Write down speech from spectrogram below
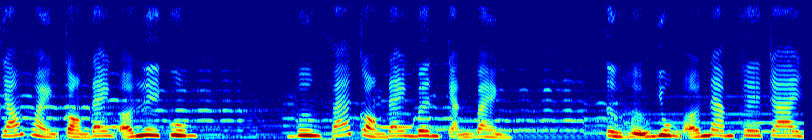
Giáo hoàng còn đang ở ly cung Vương phá còn đang bên cạnh bàn. Từ hữu dung ở Nam Khê Trai.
